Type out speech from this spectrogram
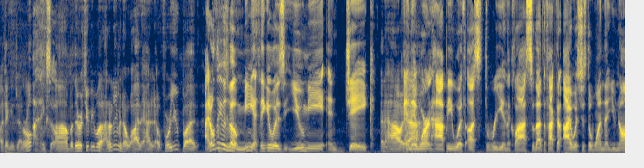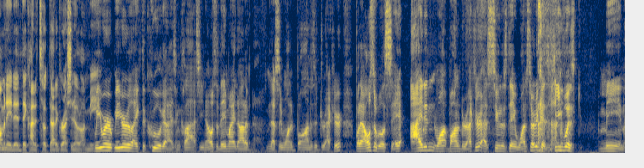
I think in general. I think so. Uh, but there were two people that I don't even know why they had it out for you, but I don't think it was about me. I think it was you, me, and Jake. and how yeah. And they weren't happy with us three in the class, so that the fact that I was just the one that you nominated, they kind of took that aggression out on me. we were we were like the cool guys in class, you know, so they might not have necessarily wanted Bond as a director. But I also will say I didn't want Bond a director as soon as day one started because he was mean.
